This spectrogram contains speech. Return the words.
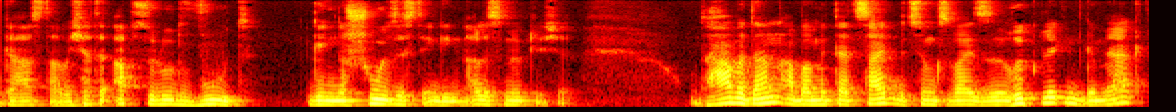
gehasst habe. Ich hatte absolut Wut gegen das Schulsystem, gegen alles Mögliche. Und habe dann aber mit der Zeit, beziehungsweise rückblickend gemerkt,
